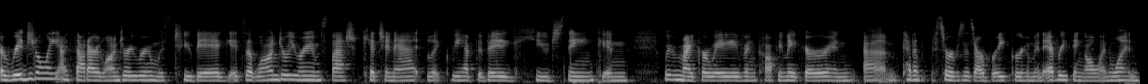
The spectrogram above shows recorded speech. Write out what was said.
Originally, I thought our laundry room was too big. It's a laundry room slash kitchenette. Like we have the big, huge sink, and we have a microwave and coffee maker, and um, kind of serves as our break room and everything all in one.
